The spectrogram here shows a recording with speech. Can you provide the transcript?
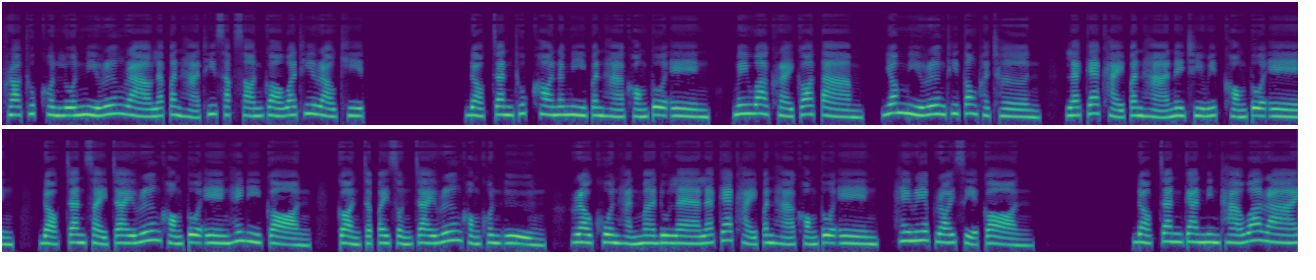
เพราะทุกคนล้วนมีเรื่องราวและปัญหาที่ซับซ้อนกว่าที่เราคิด ดอกจันทุกคอนมีปัญหาของตัวเอง ไม่ว่าใครก็ตาม ย่อมมีเรื่องที่ต้องเผชิญ และแก้ไขปัญหาในชีวิตของตัวเอง ดอกจันใส่ใจเรื่องของตัวเองให้ดีก่อน ก่อนจะไปสนใจเรื่องของคนอื่น เราควรหันมาดูแลและแก้ไขปัญหาของตัวเอง ให้เรียบร้อยเสียก่อน ดอกจันการนินทาว่าร้าย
